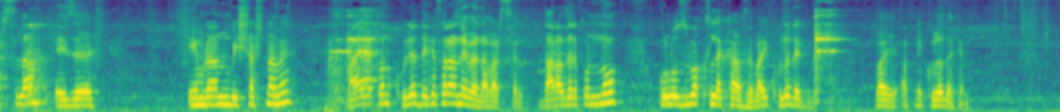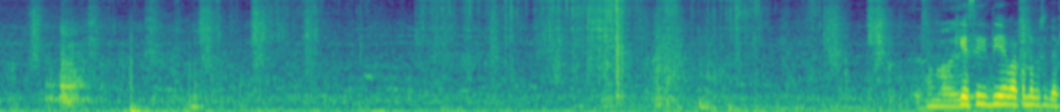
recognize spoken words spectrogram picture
আসছিলাম, এই যে ইমরান বিশ্বাস নামে। ভাই, এখন খুলে দেখে ছাড়া নেবে না পার্সেল দারাজের পণ্য ক্লোজ বক্স লেখা আছে। ভাই, খুলে দেখবেন ভাই, আপনি খুলে দেখেন। কেসি দিয়ে বা কোনো কিছু দিয়ে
